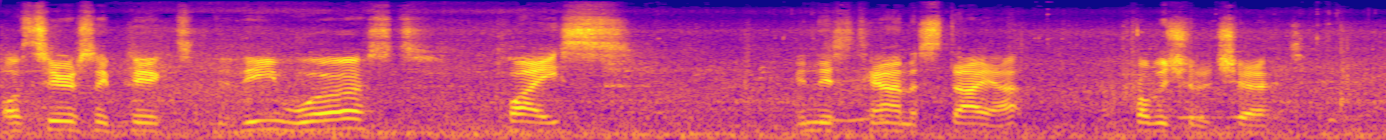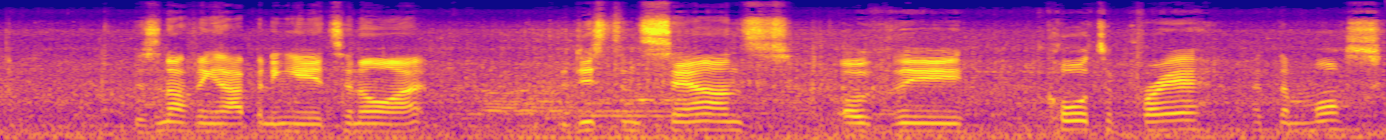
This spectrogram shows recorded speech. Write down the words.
I've seriously picked the worst place in this town to stay at. Probably should have checked. There's nothing happening here tonight. The distant sounds of the call to prayer at the mosque.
